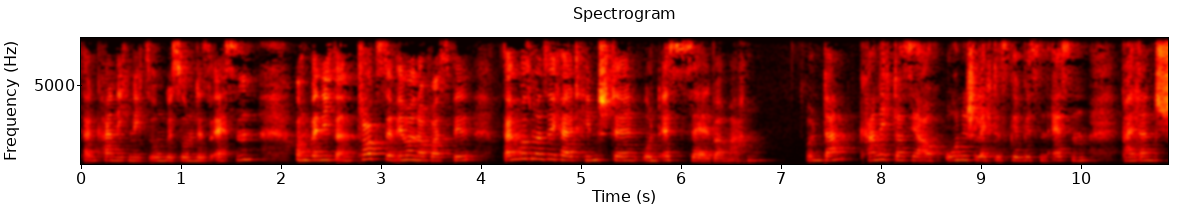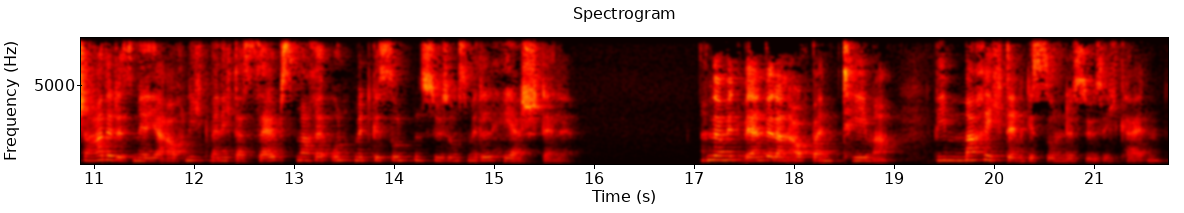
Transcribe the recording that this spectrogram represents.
dann kann ich nichts Ungesundes essen. Und wenn ich dann trotzdem immer noch was will, dann muss man sich halt hinstellen und es selber machen. Und dann kann ich das ja auch ohne schlechtes Gewissen essen, weil dann schadet es mir ja auch nicht, wenn ich das selbst mache und mit gesunden Süßungsmitteln herstelle. Und damit wären wir dann auch beim Thema. Wie mache ich denn gesunde Süßigkeiten?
